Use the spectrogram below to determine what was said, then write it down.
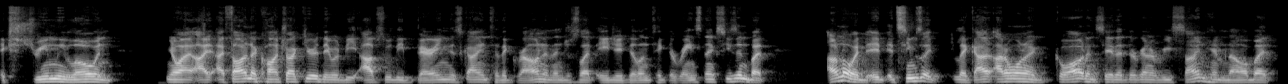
extremely low, and you know, I I thought in a contract year they would be absolutely burying this guy into the ground and then just let AJ Dillon take the reins next season, but I don't know. It, it, it seems like like I, I don't want to go out and say that they're going to re-sign him now, but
